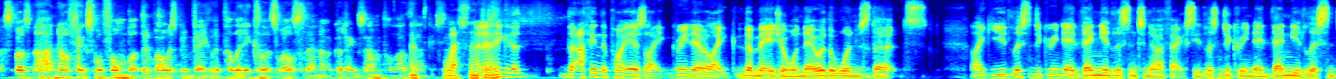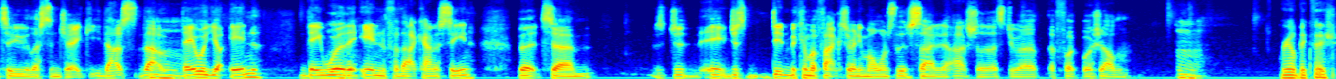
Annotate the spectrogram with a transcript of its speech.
I suppose ah, NoFX were fun, but they've always been vaguely political as well, so they're not a good example, are they? Less than And I Jake. think that, that I think the point is like Green Day were like the major one. They were the ones that like you'd listen to Green Day, then you'd listen to NoFX. You'd listen to Green Day, then you'd listen to Less Than Jake. That's that they were your in. They were the in for that kind of scene, but um, it's ju- it just didn't become a factor anymore once they decided actually let's do a, a fuck Bush album. Hmm. Reel Big Fish.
